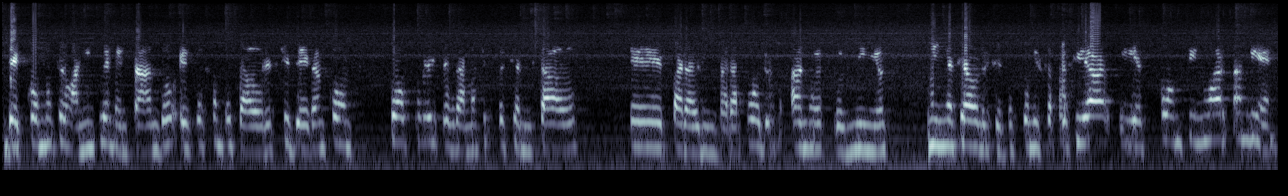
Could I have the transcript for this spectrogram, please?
de cómo se van implementando estos computadores que llegan con software y programas especializados eh, para brindar apoyos a nuestros niños, niñas y adolescentes con discapacidad y es continuar también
